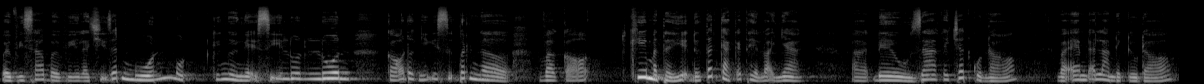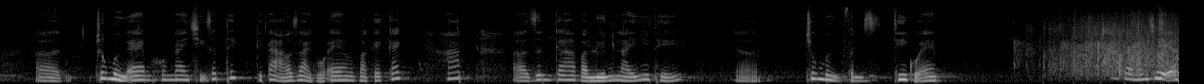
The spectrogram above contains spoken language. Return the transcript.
bởi vì sao bởi vì là chị rất muốn một cái người nghệ sĩ luôn luôn có được những cái sự bất ngờ và có khi mà thể hiện được tất cả các thể loại nhạc à, đều ra cái chất của nó. Và em đã làm được điều đó. À, chúc mừng em hôm nay chị rất thích cái tà áo dài của em và cái cách hát à, dân ca và luyến láy như thế. À, chúc mừng phần thi của em. Cảm ơn chị ạ.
